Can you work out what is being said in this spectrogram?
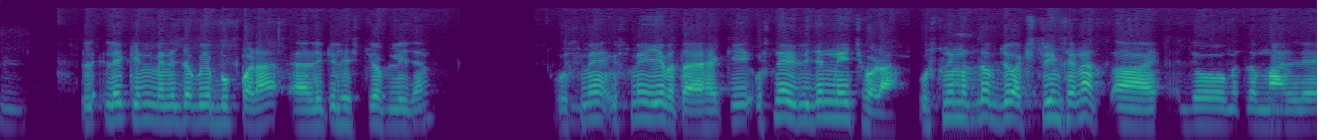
हम्म। ले, लेकिन मैंने जब ये बुक पढ़ा लिटिल हिस्ट्री ऑफ़ रिलीजन उसमें उसमें ये बताया है कि उसने रिलीजन नहीं छोड़ा। उसने हाँ। मतलब जो एक्सट्रीम्स है ना जो मतलब मान ले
